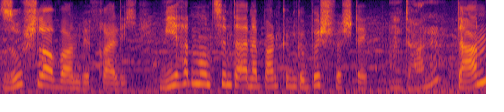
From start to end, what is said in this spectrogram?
so schlau waren wir freilich. Wir hatten uns hinter einer Bank im Gebüsch versteckt. Und dann? Dann,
